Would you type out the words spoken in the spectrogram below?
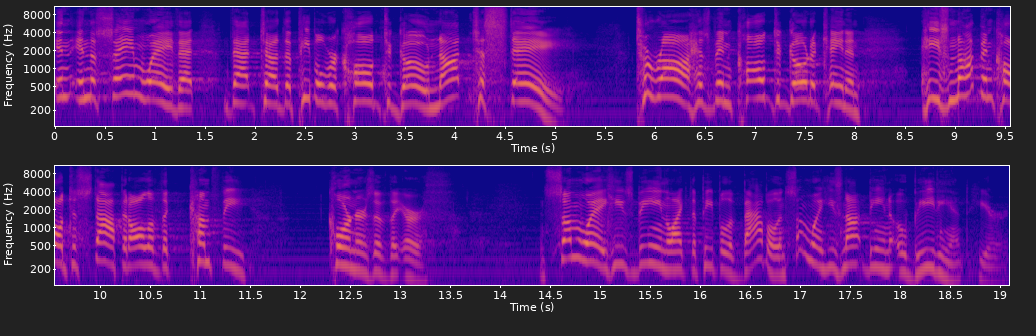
in, in the same way that, that uh, the people were called to go, not to stay, Terah has been called to go to Canaan. He's not been called to stop at all of the comfy corners of the earth. In some way, he's being like the people of Babel. In some way, he's not being obedient here.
